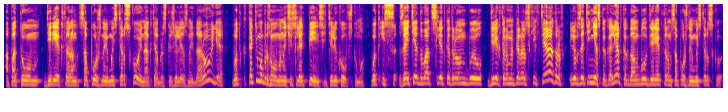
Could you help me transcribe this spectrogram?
а потом директором сапожной мастерской на Октябрьской железной дороге, вот каким образом ему начислять пенсии Телековскому? Вот из, за те 20 лет, которые он был директором императорских театров, или за те несколько лет, когда он был директором сапожной мастерской?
